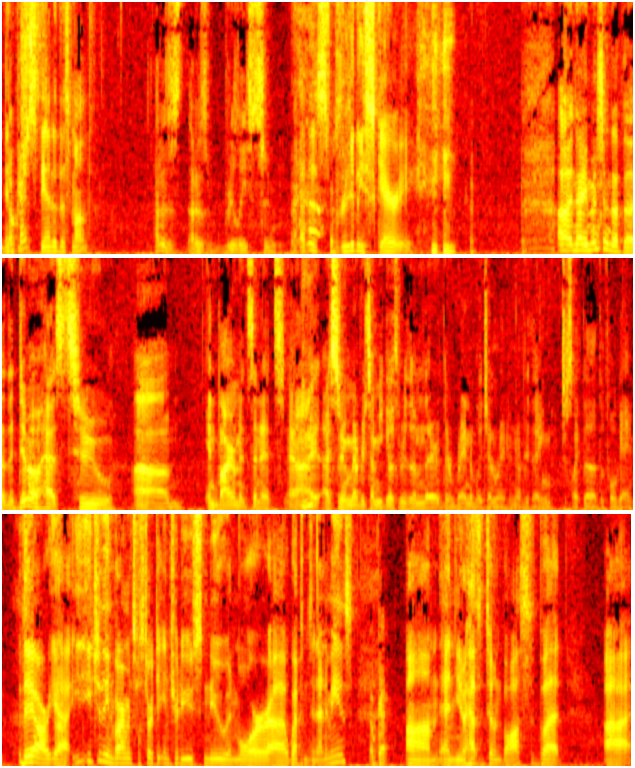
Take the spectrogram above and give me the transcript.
It's Okay. just the end of this month. That is that is really soon. That is really scary. Uh, now you mentioned that the the demo has two um, environments in it, and I, I assume every time you go through them, they're they're randomly generated and everything, just like the the full game. they are, yeah. E- Each of the environments will start to introduce new and more uh, weapons and enemies. Okay. um, and you know has its own boss. But uh,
